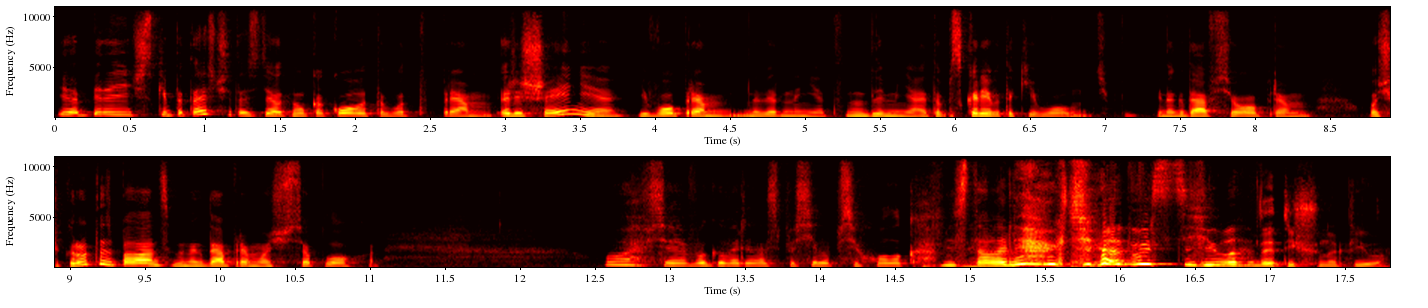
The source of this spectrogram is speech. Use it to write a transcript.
я периодически пытаюсь что-то сделать, но какого-то вот прям решения его прям, наверное, нет. Ну, для меня это скорее вот такие волны, типа. Иногда все прям очень круто с балансом, иногда прям очень все плохо. Ой, все, я выговорила. Спасибо, психолог. Мне стало легче, отпустила. Дай тысячу на пиво.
